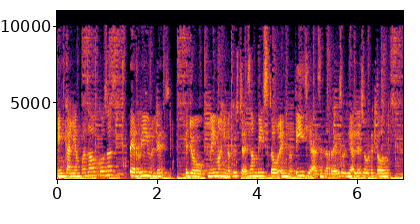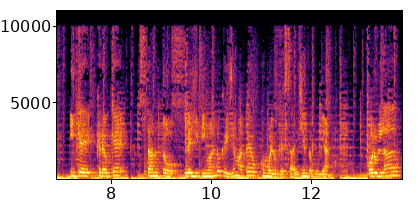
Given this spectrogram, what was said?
En Cali han pasado cosas terribles que yo me imagino que ustedes han visto en noticias, en las redes sociales sobre todo, y que creo que tanto legitiman lo que dice Mateo como lo que está diciendo Julián. Por un lado,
